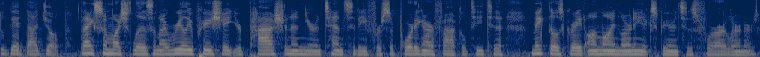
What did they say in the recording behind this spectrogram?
to get that job. Thanks so much, Liz, and I really appreciate your passion and your intensity for supporting our faculty to make those great online learning experiences for our learners.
